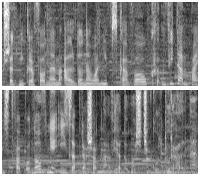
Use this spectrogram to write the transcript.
Przed mikrofonem Aldona Łaniewska-Wołk. Witam Państwa ponownie i zapraszam na wiadomości kulturalne.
